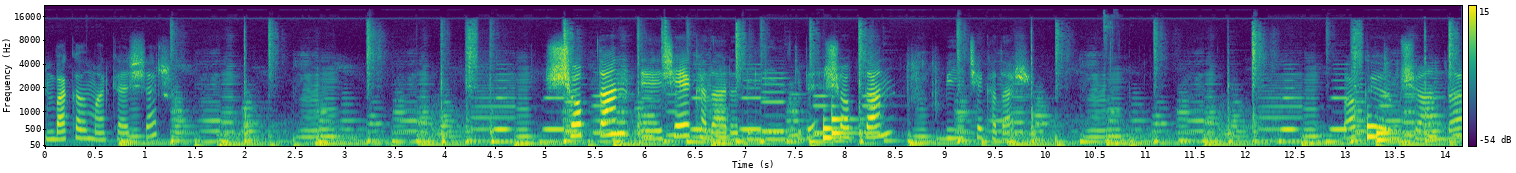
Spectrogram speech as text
Bakalım arkadaşlar. Shop'tan e, şeye kadar da bildiğiniz gibi. Shop'tan beach'e kadar. Bakıyorum şu anda.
